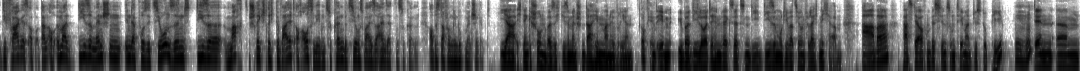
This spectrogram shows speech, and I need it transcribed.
die Frage ist, ob dann auch immer diese Menschen in der Position sind, diese Macht, Schrägstrich Gewalt auch ausleben zu können, beziehungsweise einsetzen zu können. Ob es davon genug Menschen gibt. Ja, ich denke schon, weil sich diese Menschen dahin manövrieren. Okay. Und eben über die Leute hinwegsetzen, die diese Motivation vielleicht nicht haben. Aber passt ja auch ein bisschen zum Thema Dystopie. Mhm. Denn ähm,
